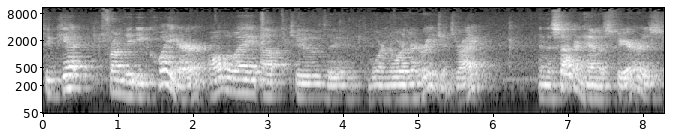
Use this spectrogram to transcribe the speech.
to get from the equator all the way up to the more northern regions, right? And the southern hemisphere is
